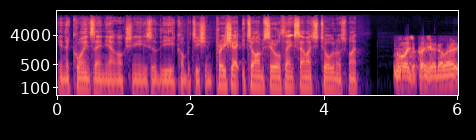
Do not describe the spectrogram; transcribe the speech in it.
in the Queensland Young Auctioneers of the Year competition. Appreciate your time, Cyril. Thanks so much for talking to us, mate. Always a pleasure, hello.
